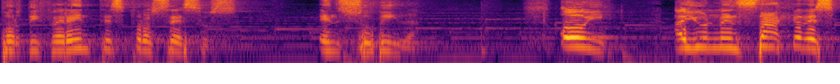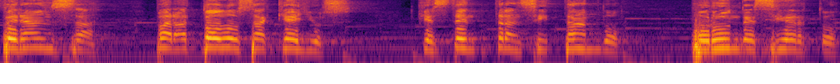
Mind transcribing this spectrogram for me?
por diferentes procesos en su vida. Hoy hay un mensaje de esperanza para todos aquellos que estén transitando por un desierto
